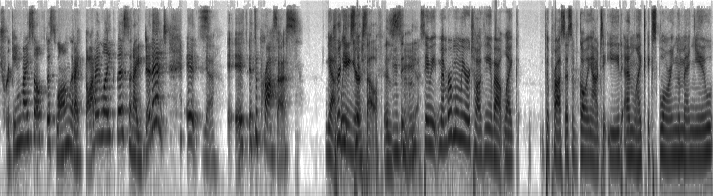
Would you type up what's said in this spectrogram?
tricking myself this long that i thought i liked this and i didn't. It's Yeah. it, it's a process Yeah. Tricking Wait, yourself is Mhm. yeah. Sammy, remember when we were talking about like the process of going out to eat and like exploring the menu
